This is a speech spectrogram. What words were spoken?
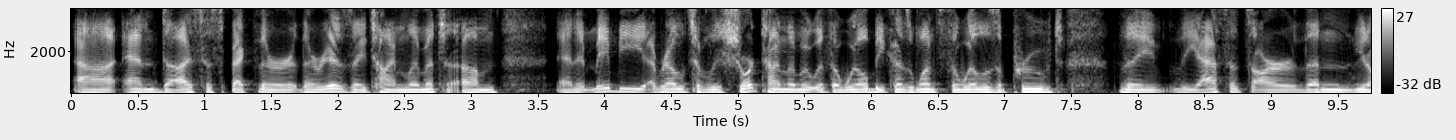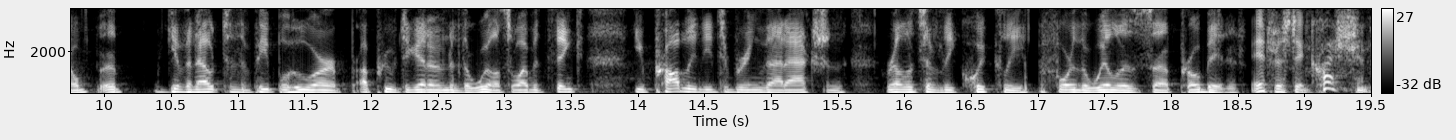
uh, and I suspect there there is a time limit. Um, and it may be a relatively short time limit with a will because once the will is approved, the the assets are then you know uh, given out to the people who are approved to get it under the will. So I would think you probably need to bring that action relatively quickly before the will is uh, probated. Interesting question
